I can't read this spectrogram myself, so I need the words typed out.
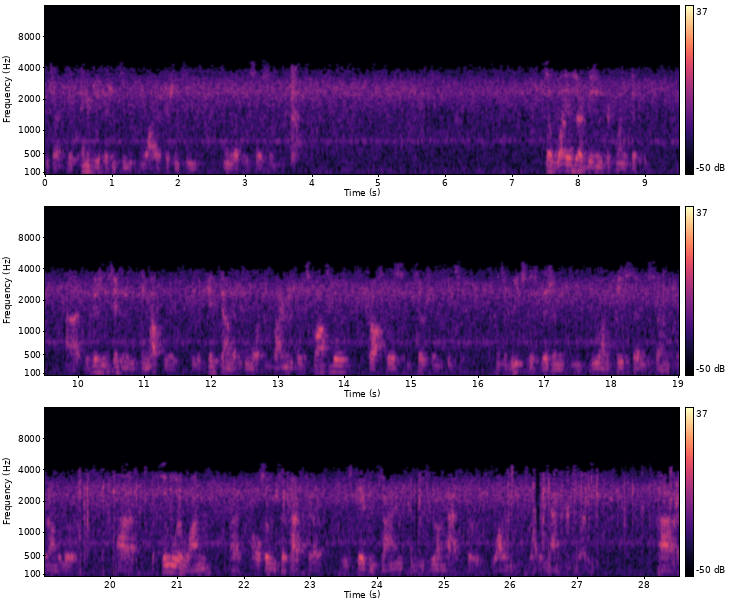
which advocates energy efficiency, water efficiency, and local sourcing. So what is our vision for 2050? Uh, the vision statement we came up with is a Cape Town that is more environmentally responsible, prosperous, and socially inclusive. And to reach this vision, we drew on case studies from around the world. Uh, a similar one, uh, also in South Africa, is Drakenstein, and we drew on that for water, water management studies. Uh,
